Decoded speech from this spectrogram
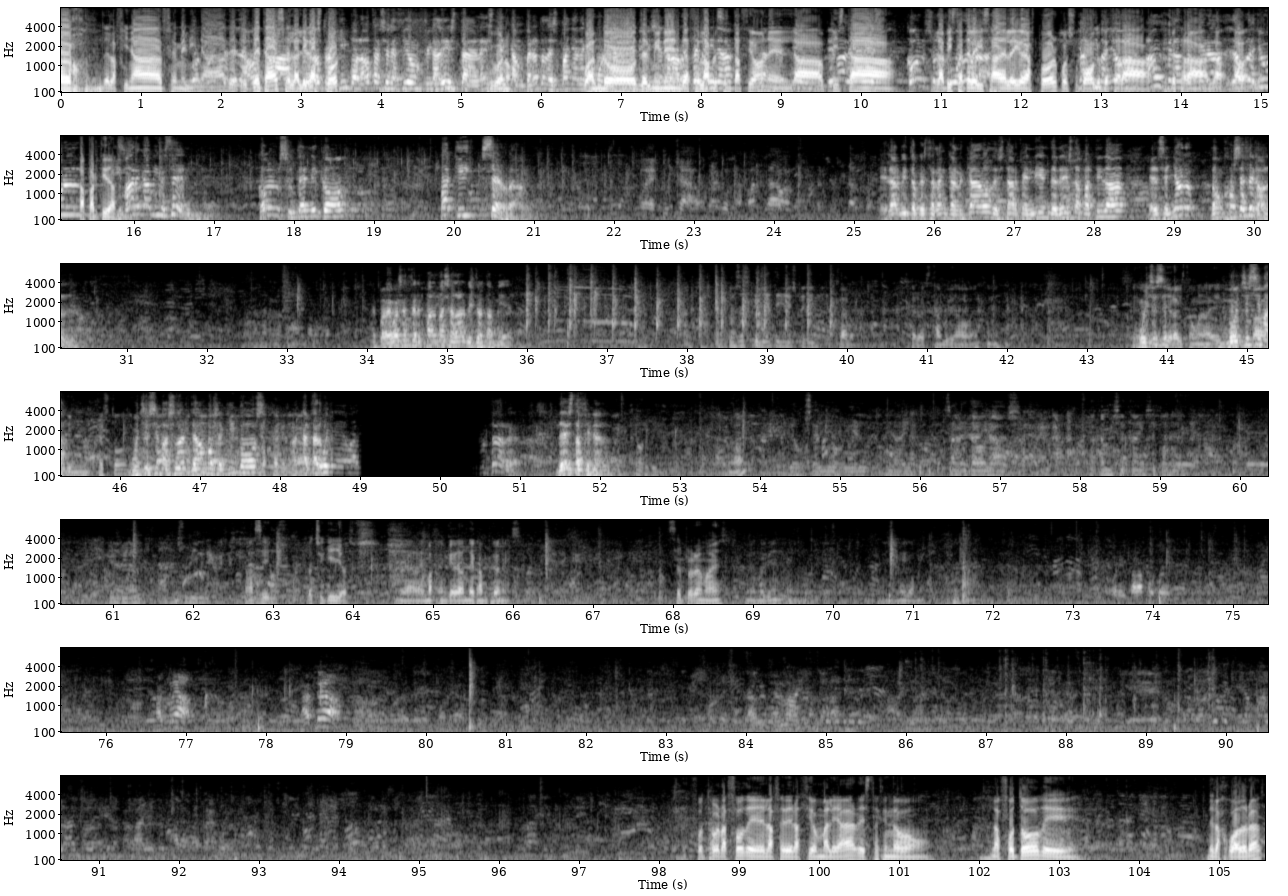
la final femenina de tripletas en la Liga Sport. la otra selección finalista en este campeonato de España de cuando terminen de hacer la presentación en la pista en la pista televisada de la Liga Sport, pues supongo que empezará, empezará la, la, las partidas. Y Marga con su técnico Paqui Serra. El árbitro que estará encargado de estar pendiente de esta partida, el señor don José Fenol. Le podemos hacer palmas al árbitro también. Cosas que ya tiene experiencia. Claro, pero está cuidado, ¿eh? Muchísima, muchísima, muchísima suerte a ambos equipos. A Cataluña disfrutar de esta final. se han quitado las, la camiseta y se pone. Mira, mira, subiendo. Ah, sí, los chiquillos. Mira la imagen que dan de campeones. Es el problema, ¿eh? Mirando bien. No digo mucho. Por ahí para la foto. ¡Sandra! ¡Sandra! La reserva aquí. Fotógrafo de la Federación Balear está haciendo la foto de, de las jugadoras,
